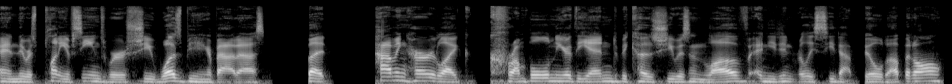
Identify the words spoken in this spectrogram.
and there was plenty of scenes where she was being a badass, but having her like crumple near the end because she was in love and you didn't really see that build up at all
